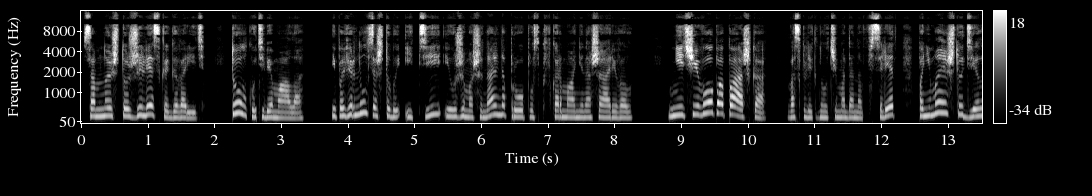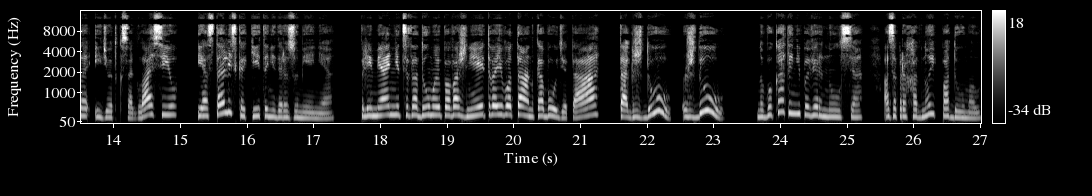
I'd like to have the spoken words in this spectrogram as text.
Со мной что с железкой говорить? Толку тебе мало». И повернулся, чтобы идти, и уже машинально пропуск в кармане нашаривал. «Ничего, папашка!» — воскликнул Чемоданов вслед, понимая, что дело идет к согласию, и остались какие-то недоразумения. «Племянница-то, думаю, поважнее твоего танка будет, а? Так жду, жду!» Но Букаты не повернулся, а за проходной подумал.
